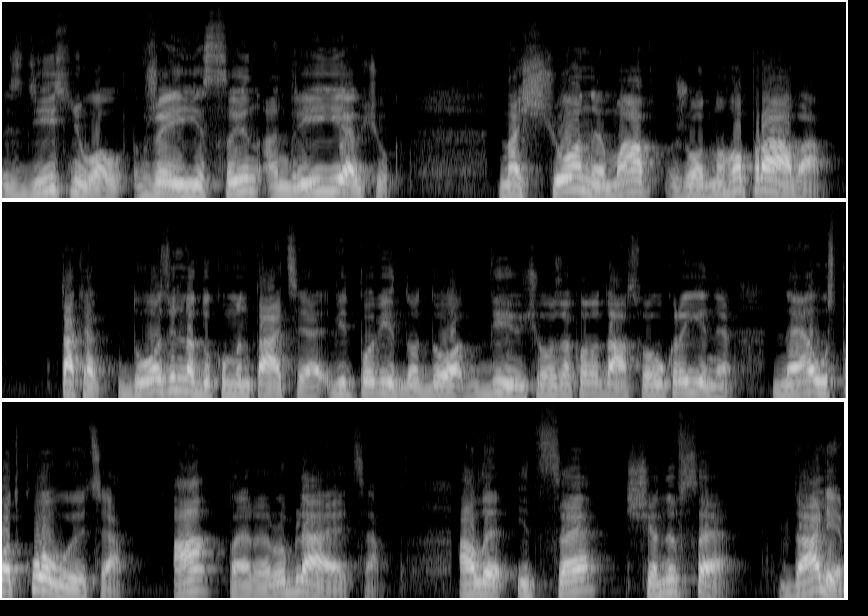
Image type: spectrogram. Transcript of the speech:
здійснював вже її син Андрій Євчук, на що не мав жодного права, так як дозвільна документація відповідно до діючого законодавства України не успадковується, а переробляється. Але і це ще не все. Далі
